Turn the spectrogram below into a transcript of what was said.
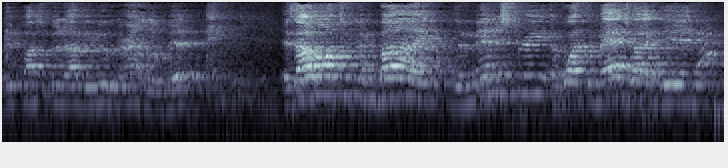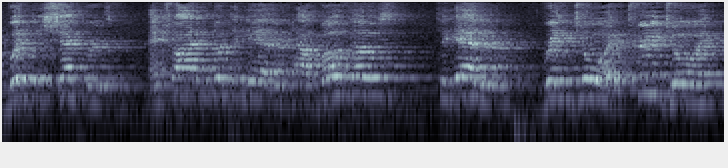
good possibility I'll be moving around a little bit, is I want to combine the ministry of what the Magi did with the shepherds and try to put together how both those together bring joy, true joy,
